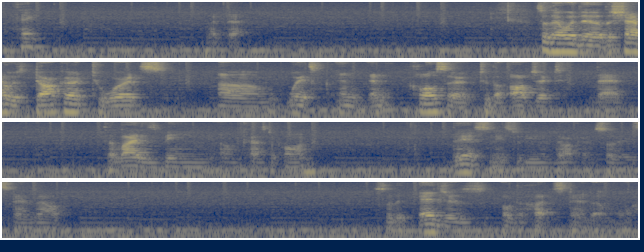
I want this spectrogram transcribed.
I think like that. So that way the, the shadow is darker towards um, where it's and, and closer to the object that the light is being um, cast upon. This needs to be even darker so that it stands out. So the edges of the hut stand out more.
